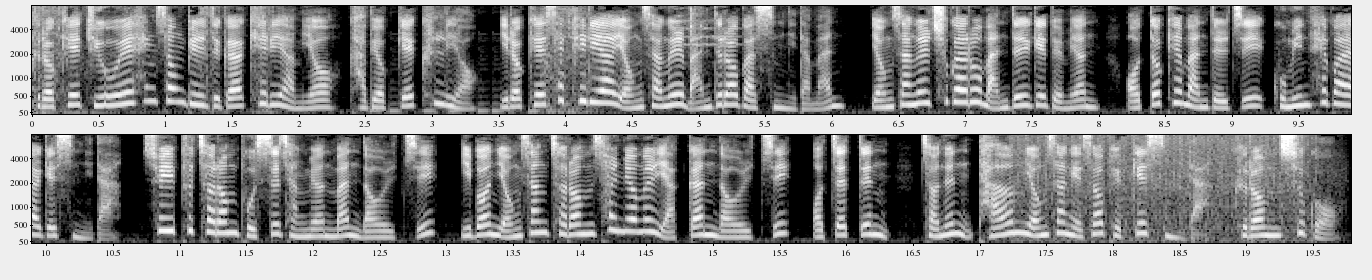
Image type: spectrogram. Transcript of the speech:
그렇게 듀오의 행성 빌드가 캐리하며 가볍게 클리어. 이렇게 세피리아 영상을 만들어 봤습니다만, 영상을 추가로 만들게 되면 어떻게 만들지 고민해봐야겠습니다. 스웨이프처럼 보스 장면만 넣을지, 이번 영상처럼 설명을 약간 넣을지, 어쨌든 저는 다음 영상에서 뵙겠습니다. 그럼 수고.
